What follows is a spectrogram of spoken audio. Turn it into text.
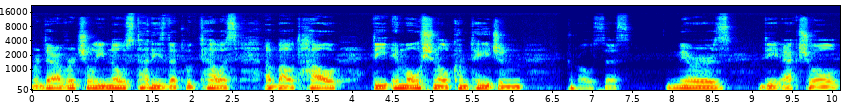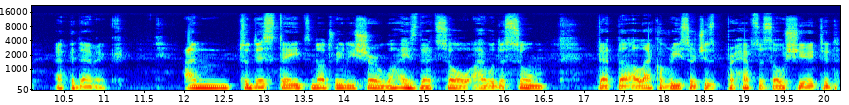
there are virtually no studies that would tell us about how the emotional contagion process mirrors the actual epidemic. I'm to this date not really sure why is that so. I would assume that the, lack of research is perhaps associated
